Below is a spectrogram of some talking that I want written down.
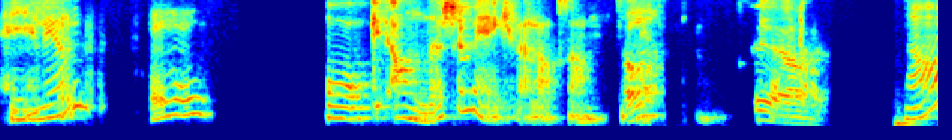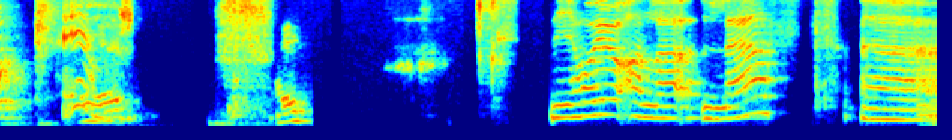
Hej Helene! Hej hej! Och Anders är med ikväll också. Ja, det är jag. Ja, hej Anders! Hej. Vi har ju alla läst, eh,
